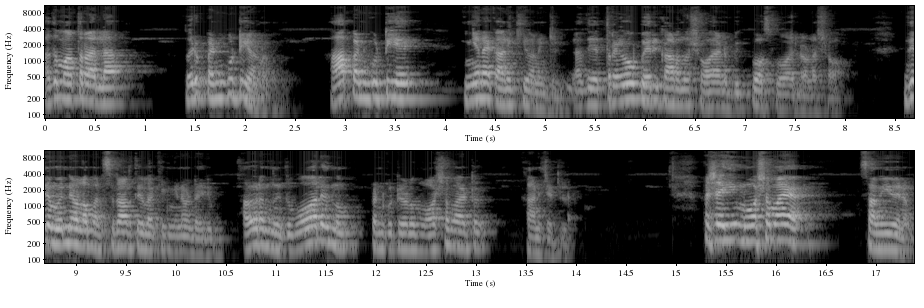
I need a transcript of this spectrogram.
അതുമാത്രമല്ല ഒരു പെൺകുട്ടിയാണ്. ആ പെൺകുട്ടിയെ ഇങ്ങനെ കാണിക്കുകയാണെങ്കിൽ അത് എത്രയോ പേര് കാണുന്ന ഷോ ആണ് ബിഗ് ബോസ് പോലുള്ള ഷോ ഇതിനു മുന്നേ ഉള്ള മത്സരാർത്ഥികളൊക്കെ ഇങ്ങനെ ഉണ്ടായിരുന്നു അവരൊന്നും ഇതുപോലെയൊന്നും പെൺകുട്ടികൾ മോശമായിട്ട് കാണിച്ചിട്ടില്ല. പക്ഷേ ഈ മോശമായ സമീപനം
